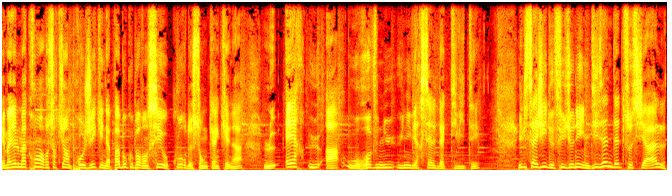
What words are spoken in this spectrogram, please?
Emmanuel Macron a ressorti un projet qui n'a pas beaucoup avancé au cours de son quinquennat, le RUA ou Revenu universel d'activité. Il s'agit de fusionner une dizaine d'aides sociales,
